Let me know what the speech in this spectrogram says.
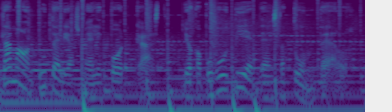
Tämä on Utelias Mieli podcast, joka puhuu tieteestä tunteella.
